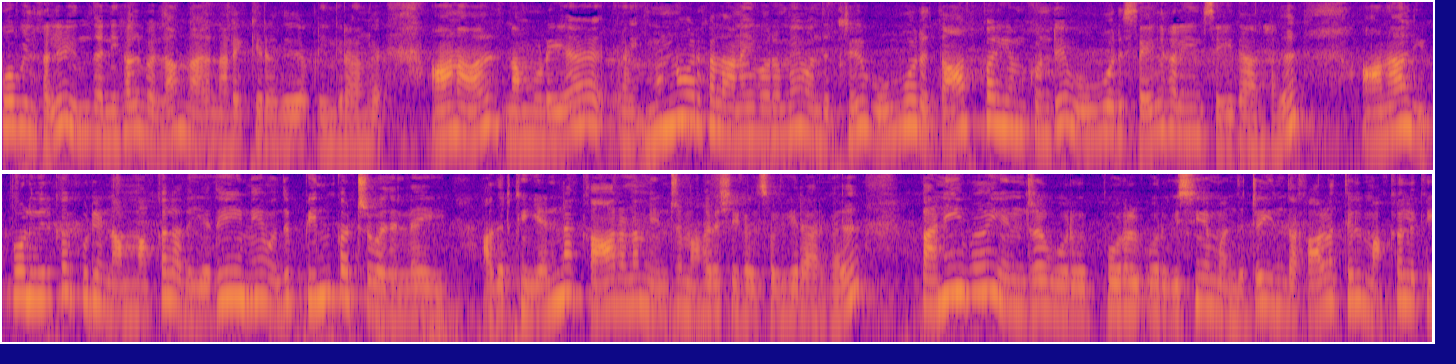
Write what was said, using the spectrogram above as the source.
கோவில்களில் இந்த நிகழ்வெல்லாம் நடக்கிறது அப்படிங்கிறாங்க. ஆனால் நம்முடைய முன்னோர்கள் அனைவருமே வந்துட்டு ஒவ்வொரு தாத்பரியம் கொண்டே ஒவ்வொரு செயல்களையும் செய்தார்கள். ஆனால் இப்போது இருக்கக்கூடிய நம் மக்கள் அதை எதையுமே வந்து பின்பற்றுவதில்லை. அதற்கு என்ன காரணம் என்று மகரிஷிகள் சொல்கிறார்கள். பணிவு என்ற ஒரு பொருள் ஒரு விஷயம் வந்துட்டு இந்த காலத்தில் மக்களுக்கு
